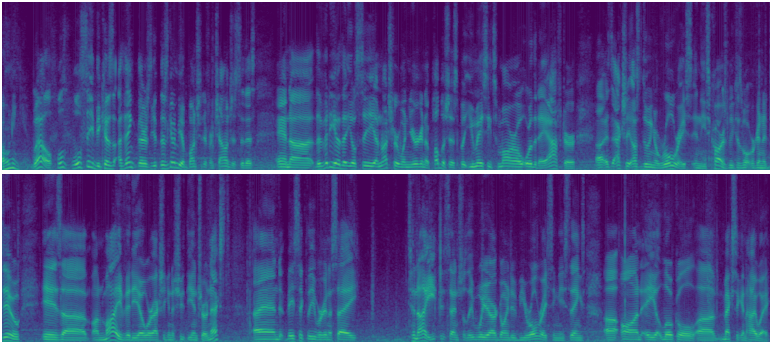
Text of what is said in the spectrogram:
owning you. Well, we'll we'll see because I think there's there's going to be a bunch of different challenges to this, and uh, the video that you'll see, I'm not sure when you're going to publish this, but you may see tomorrow or the day after, uh, is actually us doing a roll race in these cars because what we're going to do is uh, on my video we're actually going to shoot the intro next, and basically we're going to say tonight, essentially, we are going to be roll racing these things uh, on a local uh, Mexican highway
